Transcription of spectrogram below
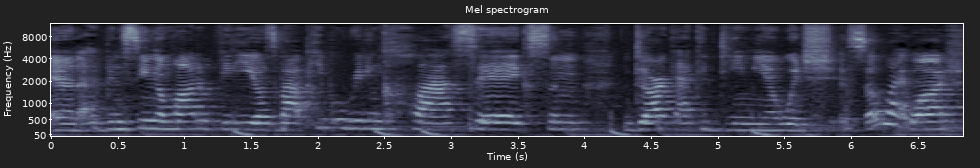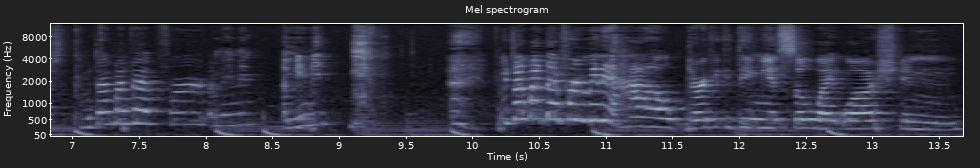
And I've been seeing a lot of videos about people reading classics and dark academia, which is so whitewashed. Can we talk about that for a minute? A minute? Can we talk about that for a minute? How dark academia is so whitewashed and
